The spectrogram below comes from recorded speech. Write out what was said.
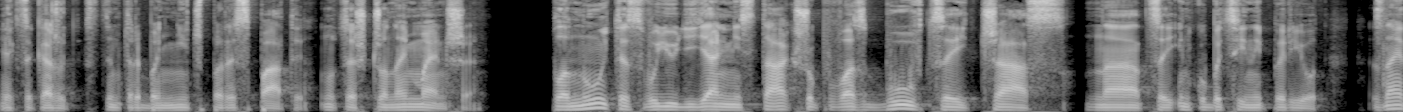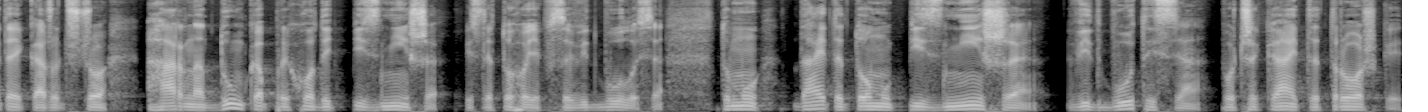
Як це кажуть, з цим треба ніч переспати. Ну це щонайменше. Плануйте свою діяльність так, щоб у вас був цей час на цей інкубаційний період. Знаєте, як кажуть, що гарна думка приходить пізніше, після того, як все відбулося. Тому дайте тому пізніше відбутися, почекайте трошки,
